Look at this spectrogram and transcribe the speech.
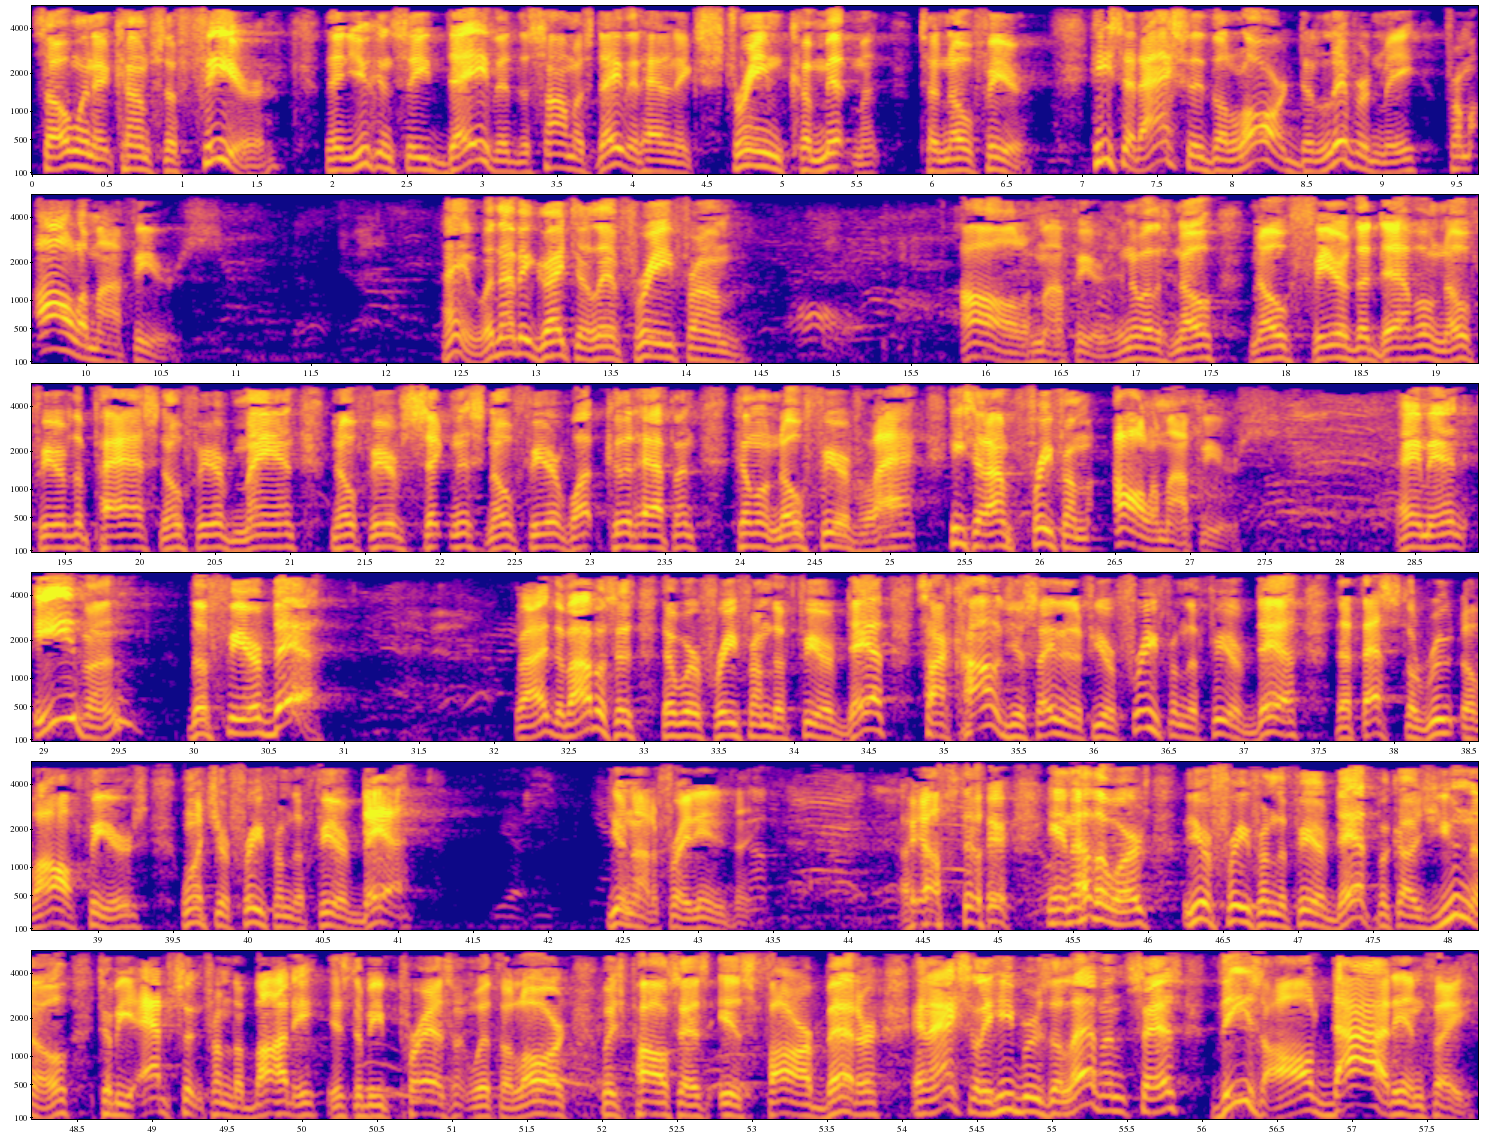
So when it comes to fear, then you can see David, the psalmist David, had an extreme commitment to no fear. He said, Actually, the Lord delivered me from all of my fears. Hey, wouldn't that be great to live free from all of my fears. You know, there's no, no fear of the devil, no fear of the past, no fear of man, no fear of sickness, no fear of what could happen. Come on, no fear of lack. He said, I'm free from all of my fears. Amen. Even the fear of death. Right? The Bible says that we're free from the fear of death. Psychologists say that if you're free from the fear of death, that that's the root of all fears. Once you're free from the fear of death, you're not afraid of anything. Are y'all still here? In other words, you're free from the fear of death because you know to be absent from the body is to be present with the Lord, which Paul says is far better. And actually, Hebrews 11 says these all died in faith.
